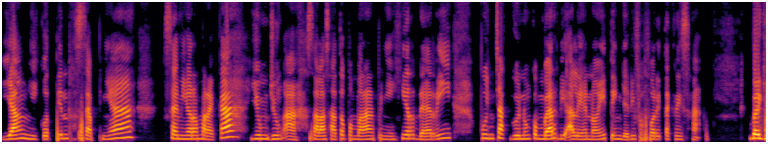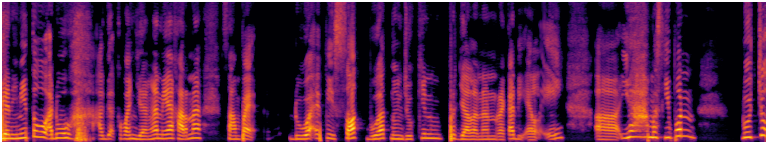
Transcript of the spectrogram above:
yang ngikutin resepnya senior mereka Yum Jung Ah, salah satu pemeran penyihir dari puncak gunung kembar di Alienoid yang jadi favoritnya Krishna. Bagian ini tuh aduh agak kepanjangan ya karena sampai dua episode buat nunjukin perjalanan mereka di LA. Uh, ya meskipun lucu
